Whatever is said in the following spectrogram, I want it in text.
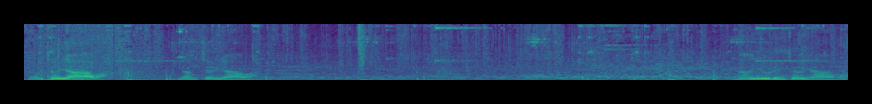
โอ้ยเจอยาว่ะนางเจอยาว่ะนางยูริเจอยาว่ะ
